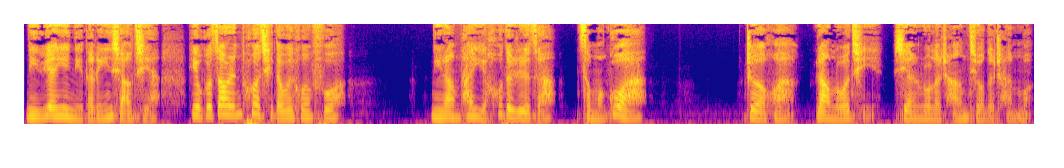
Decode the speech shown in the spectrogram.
你愿意你的林小姐有个遭人唾弃的未婚夫？你让她以后的日子怎么过啊？这话让罗启陷入了长久的沉默。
